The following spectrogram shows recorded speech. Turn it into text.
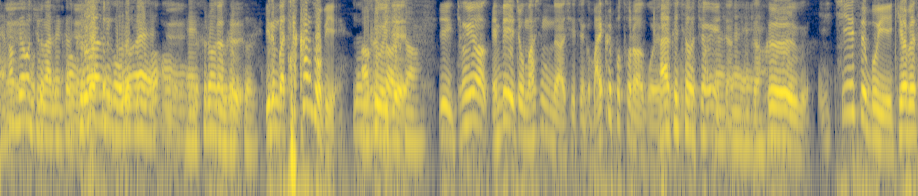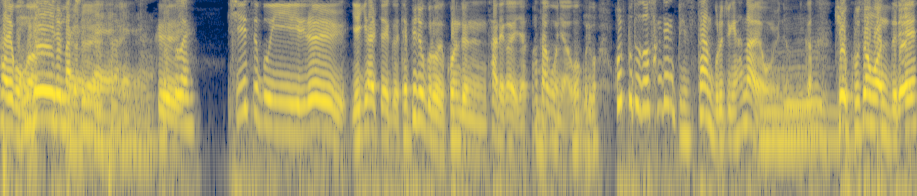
네, 네, 환경은 중요하니까 오케이. 어, 그런 쓰는 거, 오래 쓰는 예, 거. 어, 예, 예, 오래 그런 그러니까 그 노력들. 이른바 착한 소비. 네. 아, 그리고 그렇죠, 이제 그렇죠. 이 경영학 MBA 조금 하시는 분들 아시겠지만 그 마이클 포터라고 해서 아, 그쵸, 그쵸. 경영이 있지 예, 않습니까? 예, 예. 그 CSV 기업의 사회공헌 마친 예, 예, 사람입니다. 예. 그-. CSV를 얘기할 때 그 대표적으로 거론되는 사례가 이제 파타고니아고 음, 음. 그리고 홀푸드도 상당히 비슷한 부류 중에 하나예요. 보면요. 음. 그러니까 기업 구성원들의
